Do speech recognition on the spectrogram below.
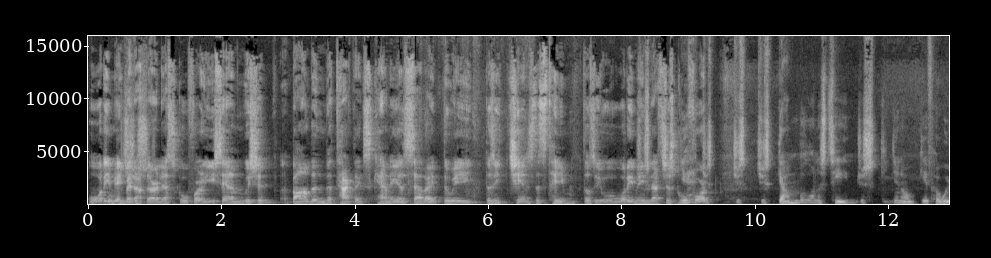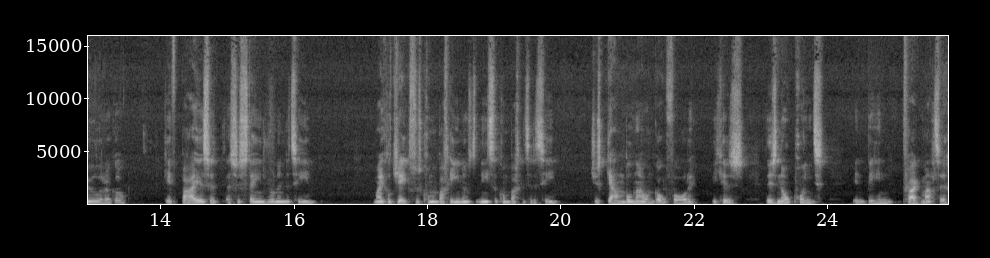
Well, what do you mean by just... that? There, let's go for it. Are you saying we should abandon the tactics Kenny has set out? Do we? Does he change this team? Does he? What do you mean? Just, let's just go yeah, for just, it. Just, just gamble on his team. Just you know, give Hawula a go. Give Byers a, a sustained run in the team. Michael Jakes was coming back. He knows, needs to come back into the team. Just gamble now and go for it because there's no point in being pragmatic,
